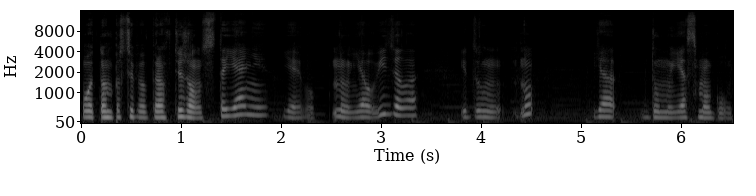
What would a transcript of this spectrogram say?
вот, он поступил прям в тяжелом состоянии, я его, ну, я увидела, и думаю, ну, я думаю, я смогу.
